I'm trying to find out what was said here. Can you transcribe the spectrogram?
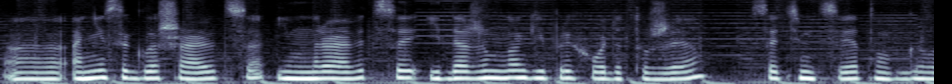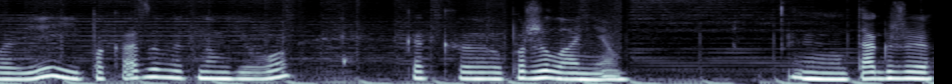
э, они соглашаются, им нравится, и даже многие приходят уже с этим цветом в голове и показывают нам его как э, пожелание. Также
